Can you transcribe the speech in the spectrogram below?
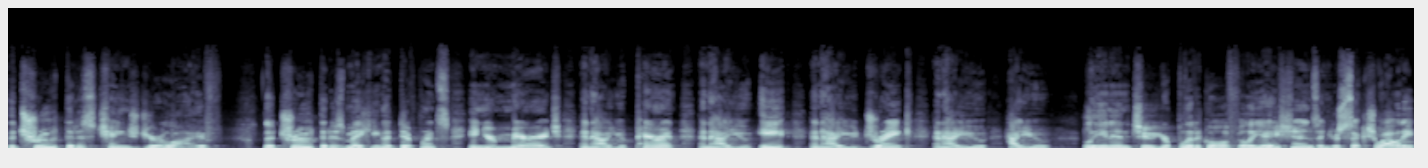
the truth that has changed your life, the truth that is making a difference in your marriage and how you parent and how you eat and how you drink and how you, how you lean into your political affiliations and your sexuality,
